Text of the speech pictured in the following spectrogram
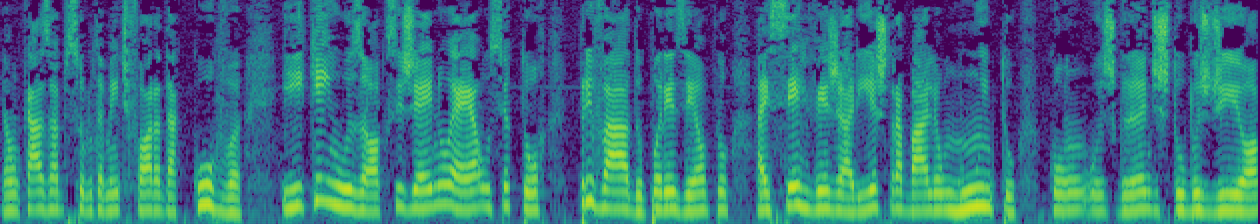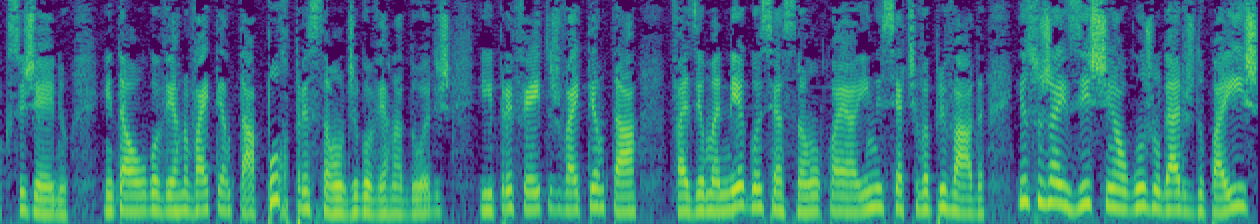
é um caso absolutamente fora da curva. E quem usa oxigênio é o setor privado, por exemplo, as cervejarias trabalham muito com os grandes tubos de oxigênio. Então, o governo vai tentar, por pressão de governadores e prefeitos, vai tentar fazer uma negociação com a iniciativa privada. Isso já existe em alguns lugares do país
